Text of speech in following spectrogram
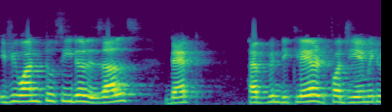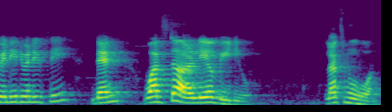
If you want to see the results that have been declared for GME 2023 then watch the earlier video. Let's move on.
